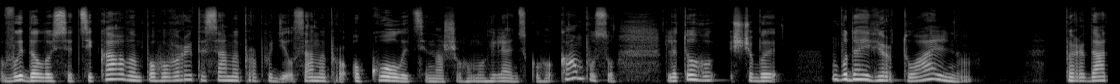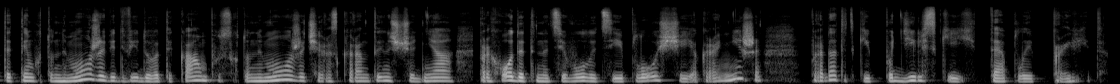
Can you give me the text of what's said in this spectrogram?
видалося цікавим поговорити саме про Поділ, саме про околиці нашого могилянського кампусу, для того, щоб ну, бодай віртуально. Передати тим, хто не може відвідувати кампус, хто не може через карантин щодня приходити на ці вулиці і площі, як раніше, передати такий подільський теплий привіт.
